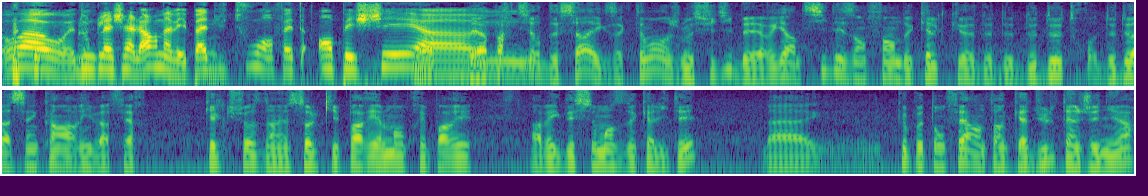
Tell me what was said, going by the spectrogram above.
Waouh, donc la chaleur n'avait pas du tout en fait empêché. Et à, et à euh, partir de ça, exactement, je me suis dit, ben, regarde, si des enfants de, quelques, de, de, de, 2, de 2 à 5 ans arrivent à faire quelque chose dans un sol qui n'est pas réellement préparé avec des semences de qualité, ben, que peut-on faire en tant qu'adulte, ingénieur,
